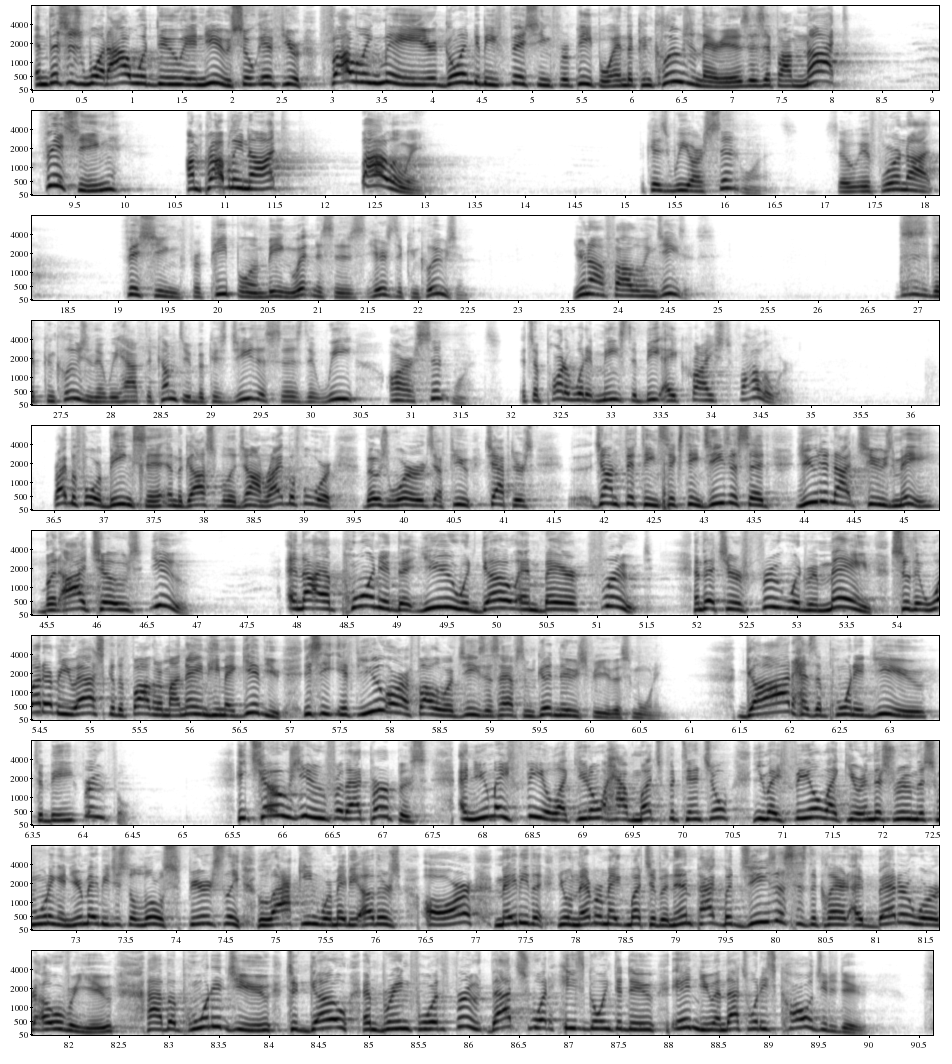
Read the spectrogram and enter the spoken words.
and this is what I would do in you. So if you're following me, you're going to be fishing for people. And the conclusion there is, is if I'm not fishing, I'm probably not following. Because we are sent ones. So if we're not fishing for people and being witnesses, here's the conclusion. You're not following Jesus. This is the conclusion that we have to come to because Jesus says that we are sent ones. It's a part of what it means to be a Christ follower. Right before being sent in the Gospel of John, right before those words, a few chapters, uh, John 15, 16, Jesus said, You did not choose me, but I chose you. And I appointed that you would go and bear fruit and that your fruit would remain, so that whatever you ask of the Father in my name, he may give you. You see, if you are a follower of Jesus, I have some good news for you this morning. God has appointed you to be fruitful. He chose you for that purpose. And you may feel like you don't have much potential. You may feel like you're in this room this morning and you're maybe just a little spiritually lacking where maybe others are. Maybe that you'll never make much of an impact. But Jesus has declared a better word over you. I've appointed you to go and bring forth fruit. That's what He's going to do in you, and that's what He's called you to do.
